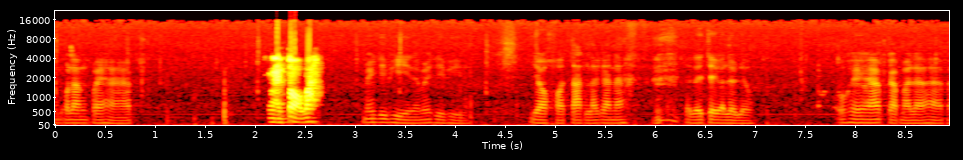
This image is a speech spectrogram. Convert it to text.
ผมกำลังไปหาทางไหนต่อปะไม่ทีพีนะไม่ทีพีเดี๋ยวขอตัดแล้วกันนะ จะได้เจอกันเร็วๆ โอเคครับ กลับมาแล้วครับ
